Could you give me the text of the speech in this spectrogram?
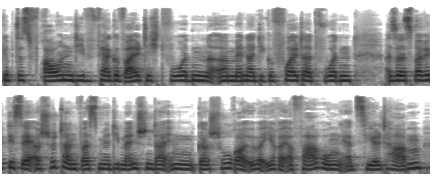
gibt es Frauen, die vergewaltigt wurden, äh, Männer, die gefoltert wurden. Also es war wirklich sehr erschütternd, was mir die Menschen da in Gashora über ihre Erfahrungen erzählt haben.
